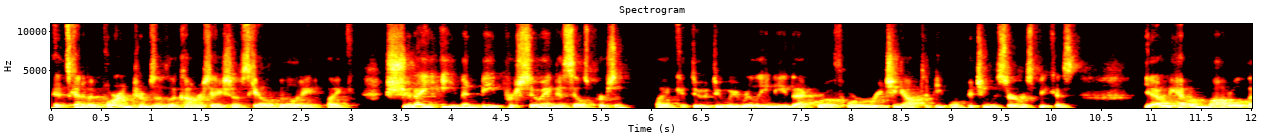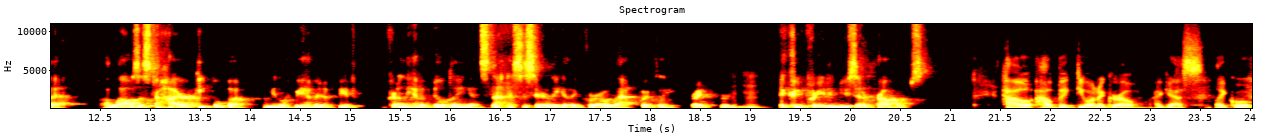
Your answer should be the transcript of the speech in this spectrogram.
it's kind of important in terms of the conversation of scalability. Like, should I even be pursuing a salesperson? Like, do do we really need that growth where we're reaching out to people and pitching the service? Because, yeah, we have a model that allows us to hire people, but I mean, like we have a we have currently have a building. It's not necessarily going to grow that quickly, right? Mm-hmm. It could create a new set of problems. How how big do you want to grow? I guess like what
